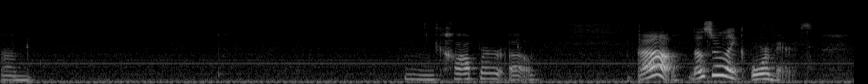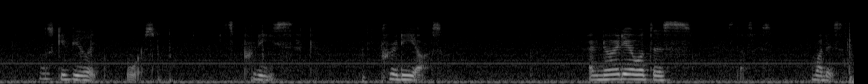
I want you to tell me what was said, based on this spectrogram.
Um. mm, Copper. Oh. Oh, those are like ore berries. Those give you like ores. It's pretty sick. Pretty awesome. I have no idea what this stuff is. What is it?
